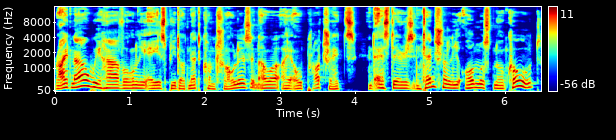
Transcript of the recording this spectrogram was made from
Right now we have only ASP.NET controllers in our I.O. projects, and as there is intentionally almost no code,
